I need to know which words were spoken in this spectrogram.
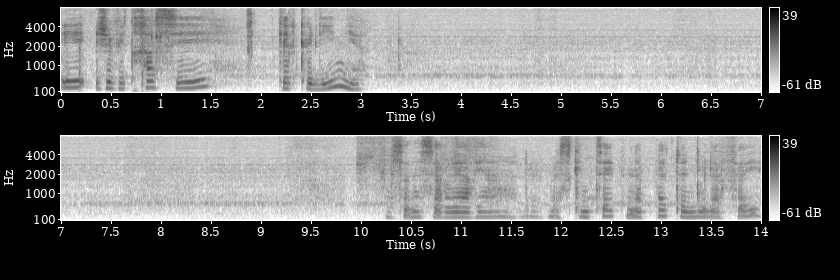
Et je vais tracer quelques lignes. Ça ne servait à rien. Le masking tape n'a pas tenu la feuille.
